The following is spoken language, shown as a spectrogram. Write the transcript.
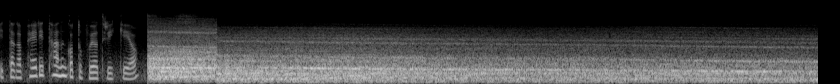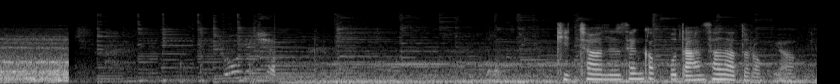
이따가 페리 타는 것도 보여드릴게요. 기차는 생각보다 한산하더라고요.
